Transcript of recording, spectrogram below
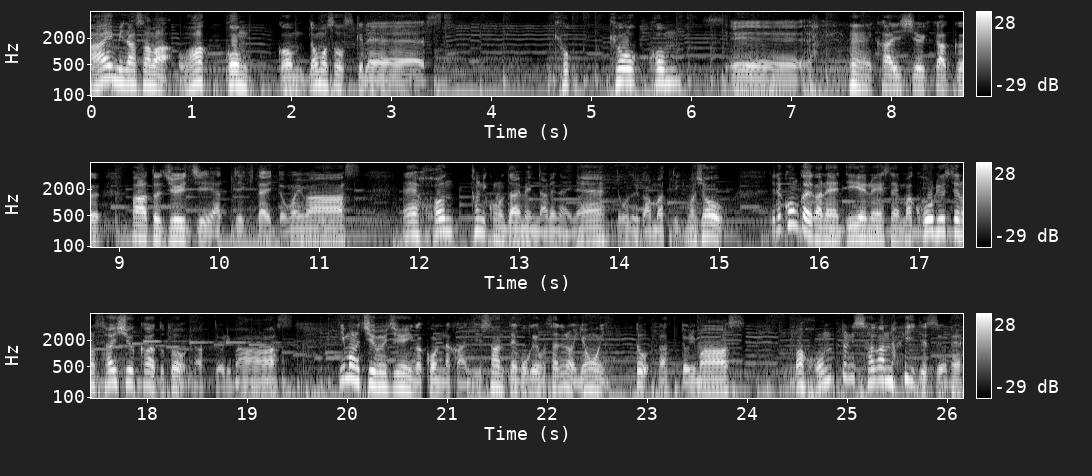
はい、皆様、おはっこん、こん、どうも、そうすけです。きょ、きょうこん、えー、回収企画、パート11やっていきたいと思います。えー、本当にこの題名になれないね。ということで頑張っていきましょう。でね、今回がね、DNA 戦、まあ、交流戦の最終カードとなっております。今のチーム順位がこんな感じ、3.5ゲーム差での4位となっております。まあ、本当に差がないですよね。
